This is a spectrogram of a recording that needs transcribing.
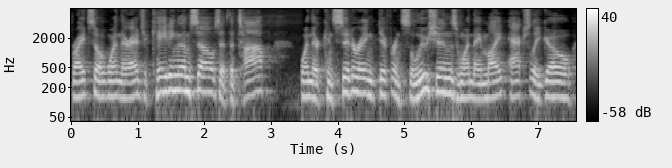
right? So when they're educating themselves at the top, when they're considering different solutions, when they might actually go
